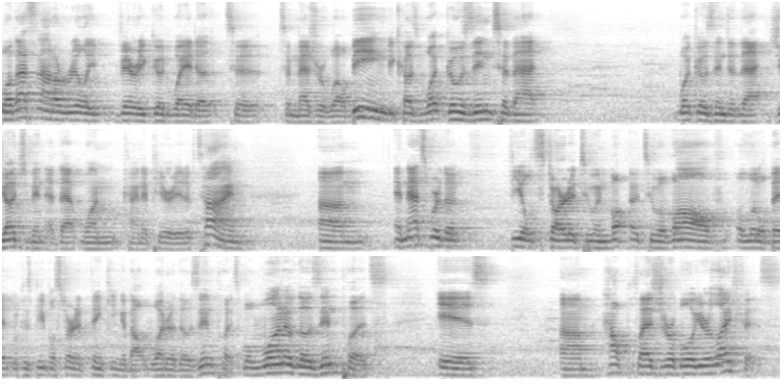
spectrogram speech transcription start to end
Well, that's not a really very good way to, to, to measure well-being because what goes into that what goes into that judgment at that one kind of period of time, um, and that's where the field started to, invo- to evolve a little bit because people started thinking about what are those inputs. Well, one of those inputs is um, how pleasurable your life is.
